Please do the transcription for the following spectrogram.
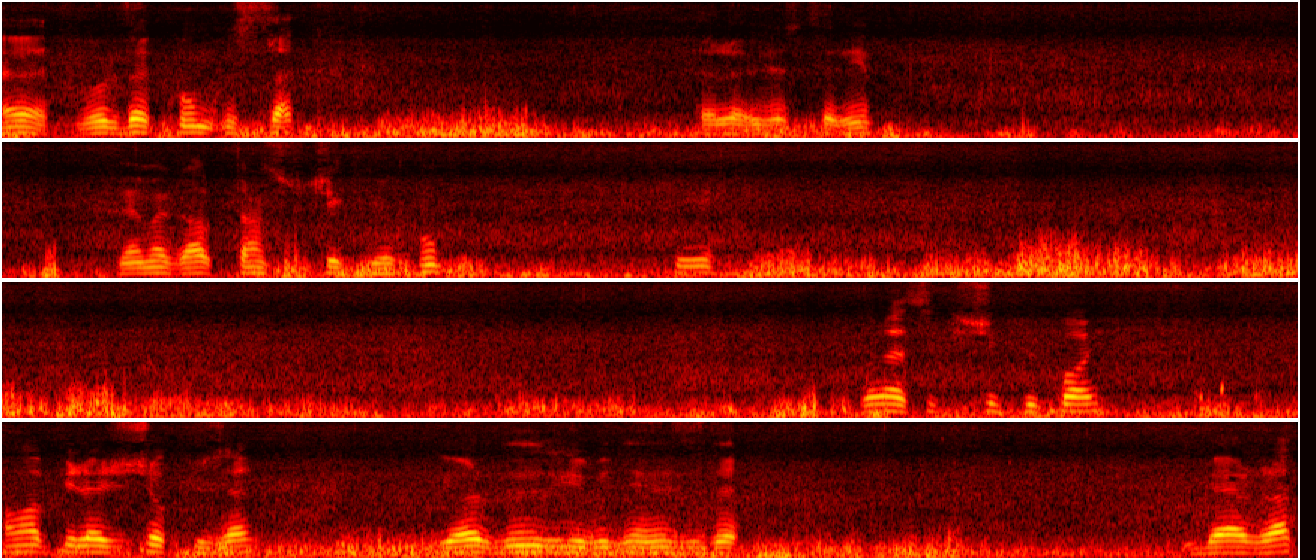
Evet burada kum ıslak. Şöyle göstereyim. Demek alttan su çekiyor kum. Ki Burası küçük bir koy. Ama plajı çok güzel. Gördüğünüz gibi denizi de berrak.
